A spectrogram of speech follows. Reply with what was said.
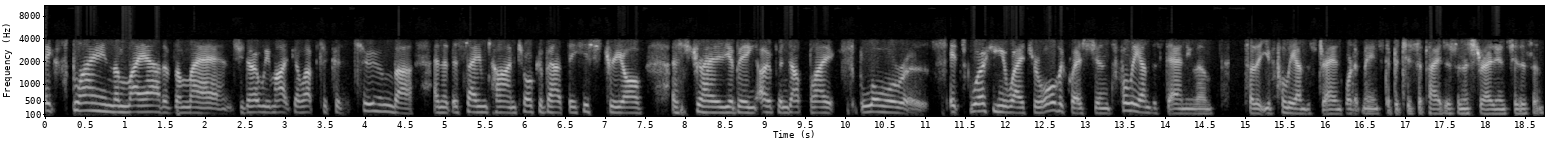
explain the layout of the land. You know, we might go up to Katoomba and at the same time talk about the history of Australia being opened up by explorers. It's working your way through all the questions, fully understanding them so that you fully understand what it means to participate as an Australian citizen.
